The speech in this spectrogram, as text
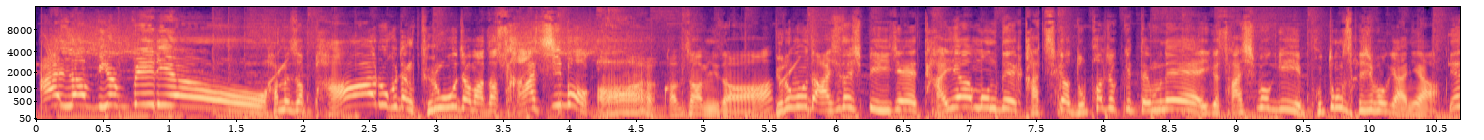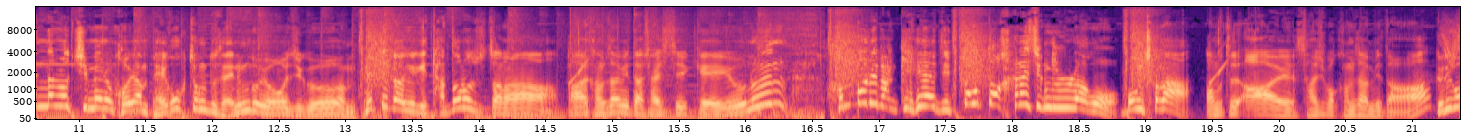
I love your video! 하면서 바로 그냥 들어오자마자 40억. 아 감사합니다. 여러분도 아시다시피 이제 다이아몬드의 가치가 높아졌기 때문에 이거 40억이 보통 40억이 아니야. 옛날로 치면은 거의 한 100억 정도 되는 거예요 지금. 페트 가격이 다 떨어졌잖아. 아 감사합니다. 잘 쓸게요는 받게 해야지. 또 또 하나씩 누르라고. 멍청아. 아무튼 아 예, 40억 감사합니다. 그리고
